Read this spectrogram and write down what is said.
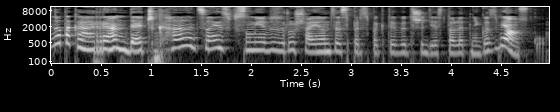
No taka randeczka, co jest w sumie wzruszające z perspektywy 30-letniego związku.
